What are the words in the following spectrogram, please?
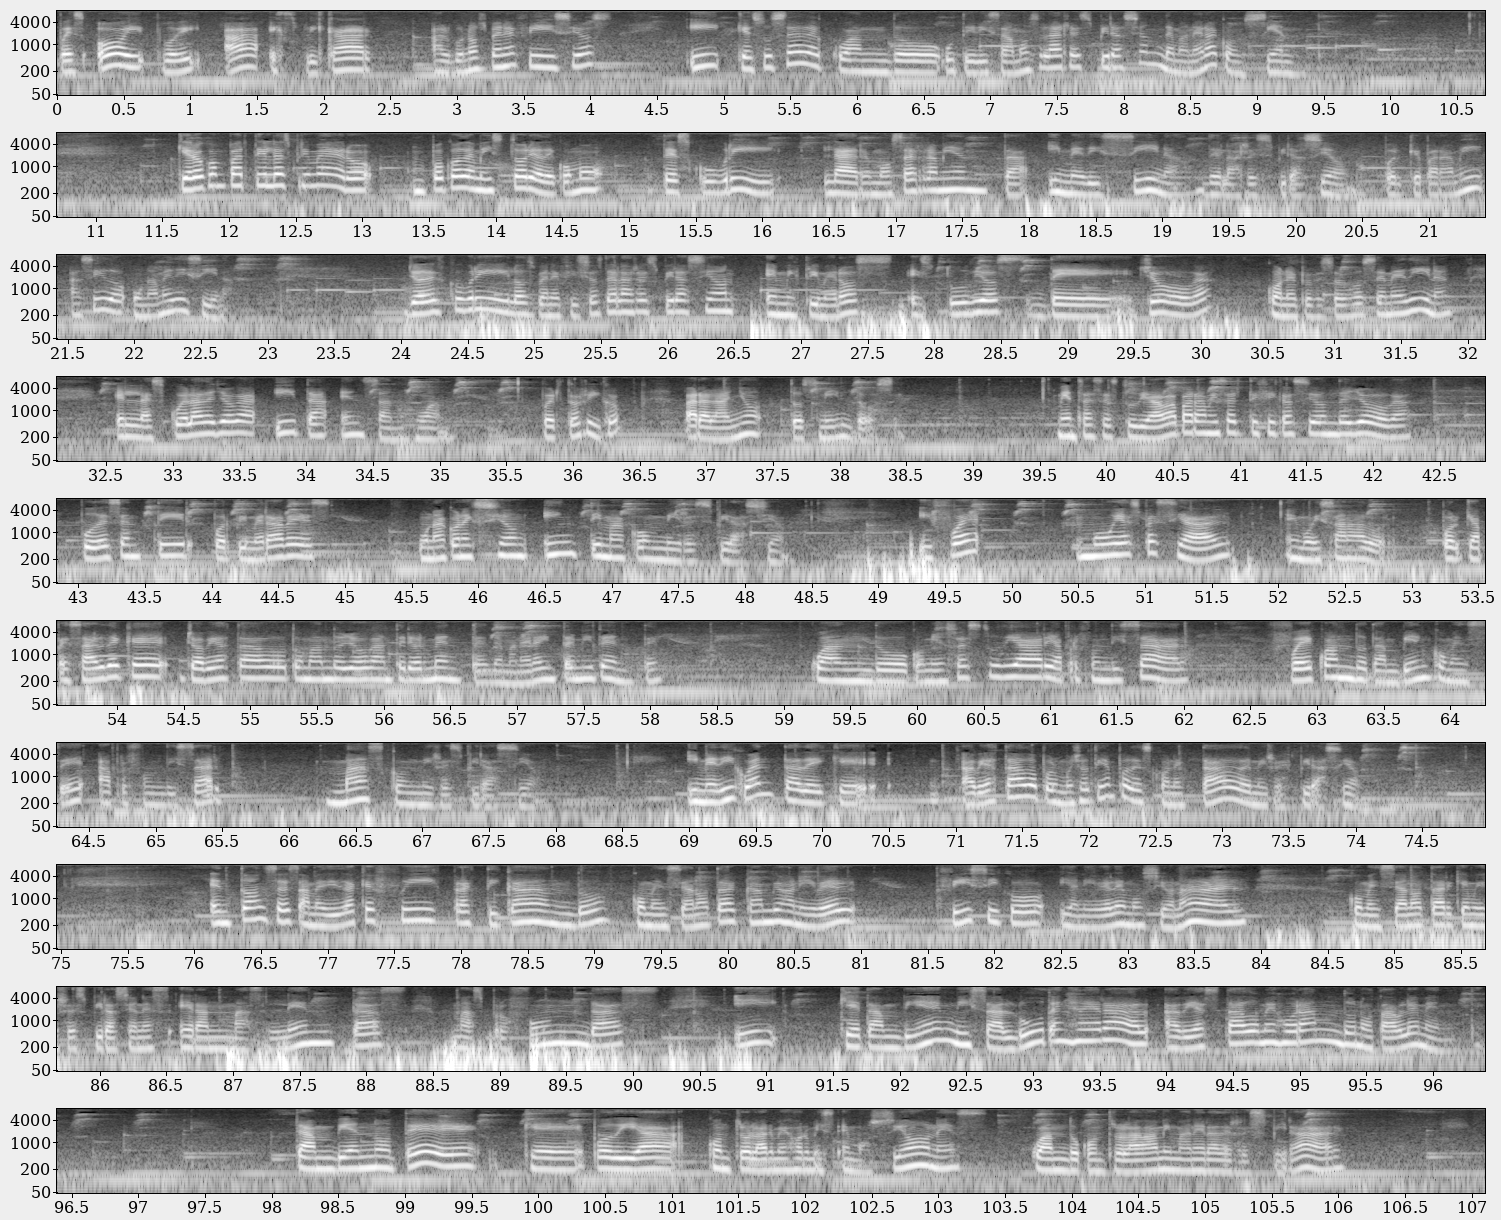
Pues hoy voy a explicar algunos beneficios y qué sucede cuando utilizamos la respiración de manera consciente. Quiero compartirles primero un poco de mi historia de cómo descubrí la hermosa herramienta y medicina de la respiración, porque para mí ha sido una medicina. Yo descubrí los beneficios de la respiración en mis primeros estudios de yoga con el profesor José Medina en la Escuela de Yoga ITA en San Juan, Puerto Rico, para el año 2012. Mientras estudiaba para mi certificación de yoga, pude sentir por primera vez una conexión íntima con mi respiración. Y fue muy especial y muy sanador, porque a pesar de que yo había estado tomando yoga anteriormente de manera intermitente, cuando comienzo a estudiar y a profundizar, fue cuando también comencé a profundizar más con mi respiración. Y me di cuenta de que había estado por mucho tiempo desconectado de mi respiración. Entonces, a medida que fui practicando, comencé a notar cambios a nivel físico y a nivel emocional. Comencé a notar que mis respiraciones eran más lentas, más profundas y que también mi salud en general había estado mejorando notablemente. También noté que podía controlar mejor mis emociones, cuando controlaba mi manera de respirar.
